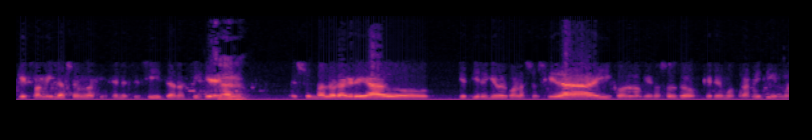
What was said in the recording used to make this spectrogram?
qué familias son las que se necesitan así que es un valor agregado que tiene que ver con la sociedad y con lo que nosotros queremos transmitir. ¿no?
